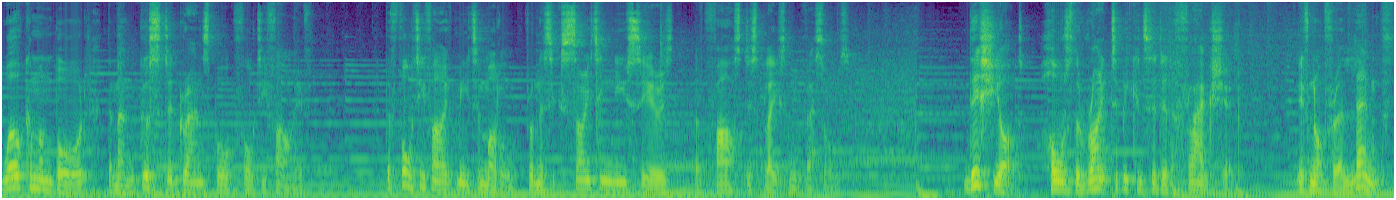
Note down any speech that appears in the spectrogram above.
Welcome on board the Mangusta Grand Sport 45 the 45 metre model from this exciting new series of fast displacement vessels. This yacht holds the right to be considered a flagship, if not for a length,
